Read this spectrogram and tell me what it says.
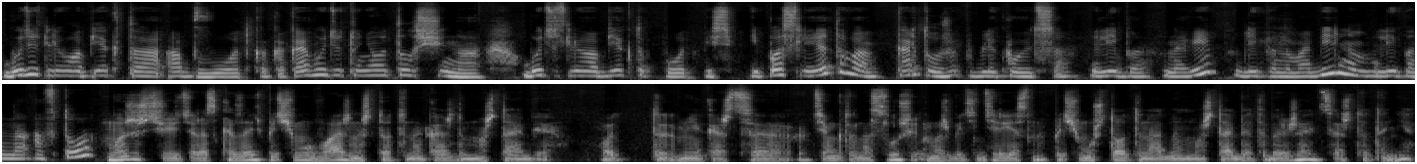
будет ли у объекта обводка, какая будет у него толщина, будет ли у объекта подпись. И после этого карта уже публикуется либо на веб, либо на мобильном, либо на авто. Можешь чуть рассказать, почему важно что-то на каждом масштабе? Мне кажется, тем, кто нас слушает, может быть интересно, почему что-то на одном масштабе отображается, а что-то нет.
